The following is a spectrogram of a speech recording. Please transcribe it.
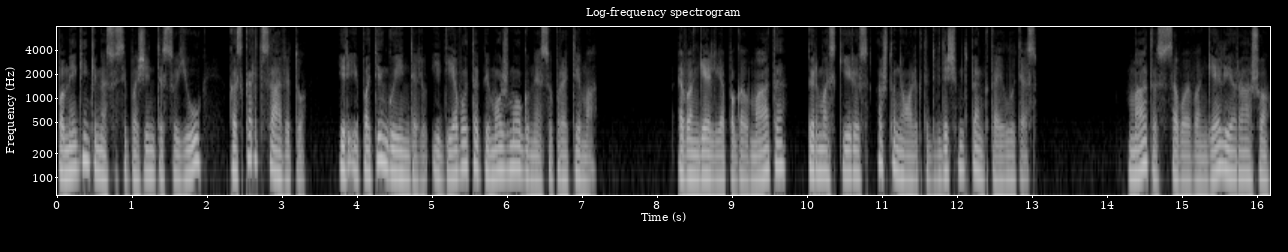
pamėginkime susipažinti su jų kas kart savitų ir ypatingų indėlių į Dievo tapimo žmogumi supratimą. Evangelija pagal Matą, pirmas skyrius 18-25 eilutės. Matas savo Evangeliją rašo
